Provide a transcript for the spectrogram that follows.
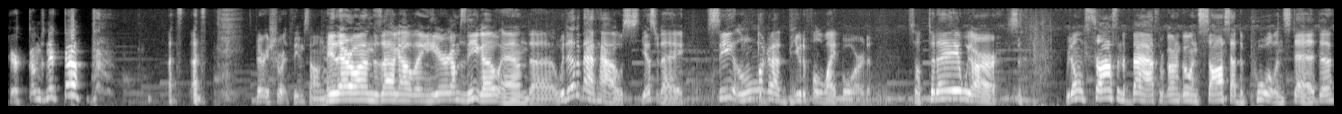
Here comes Niko! that's, that's a very short theme song. Hey there, everyone, the Zalgoblin, here comes Niko, and uh, we did a bathhouse yesterday. See, look at that beautiful whiteboard. So today we are... We don't sauce in the bath, we're gonna go and sauce at the pool instead.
